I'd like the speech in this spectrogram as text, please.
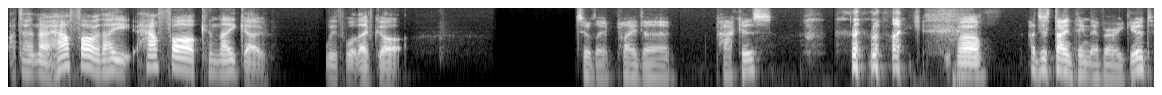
I don't know how far are they. How far can they go with what they've got? Till they play the Packers. like, Well, I just don't think they're very good.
